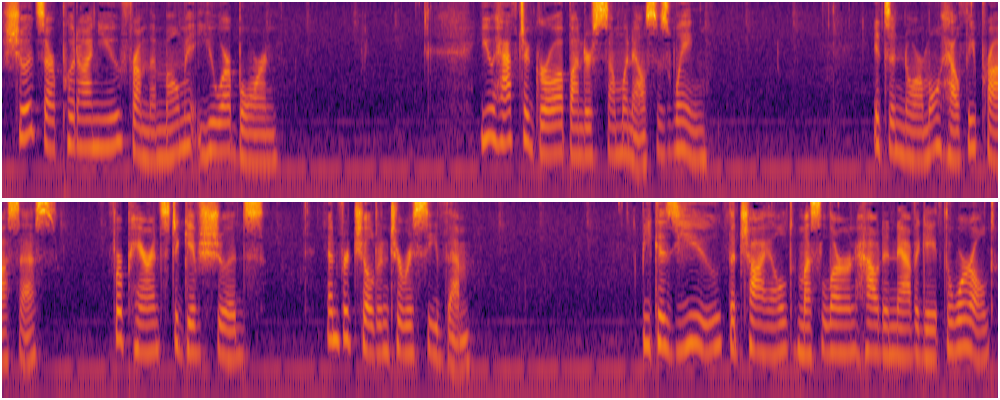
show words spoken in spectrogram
Shoulds are put on you from the moment you are born. You have to grow up under someone else's wing. It's a normal, healthy process for parents to give shoulds and for children to receive them. Because you, the child, must learn how to navigate the world.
